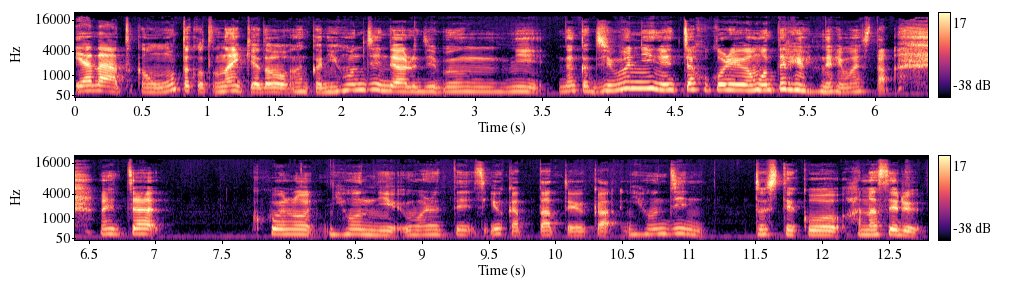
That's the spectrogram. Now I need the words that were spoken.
嫌だとか思ったことないけどなんか日本人である自分になんか自分にめっちゃ誇りが持てるようになりました。めっちゃここの日本に生まれてよかったというか日本人としてこう話せる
